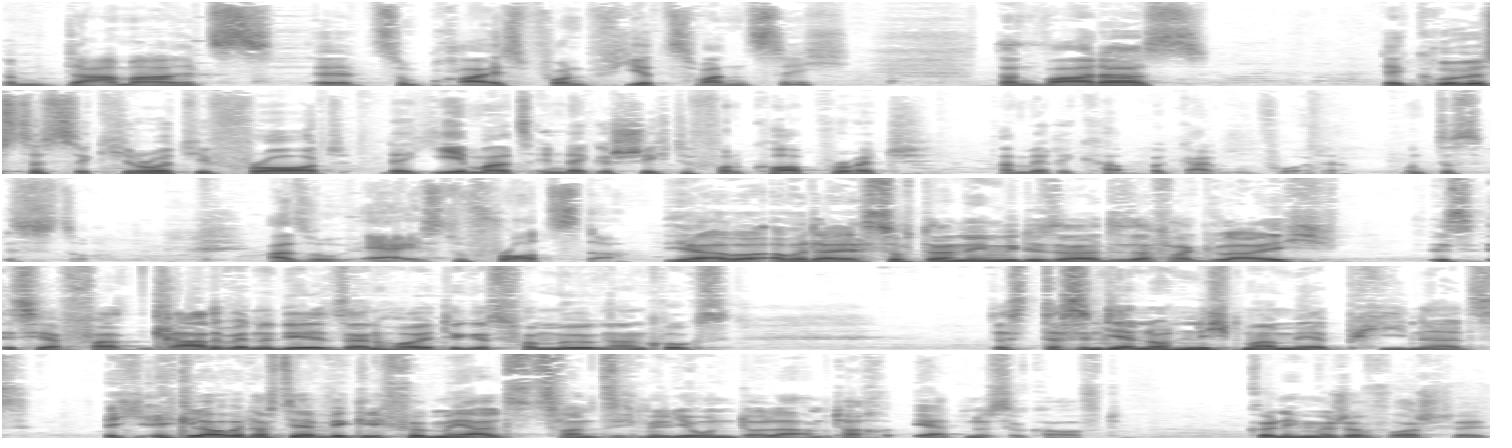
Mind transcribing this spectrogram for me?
ähm, damals äh, zum Preis von 4,20, dann war das der größte Security Fraud, der jemals in der Geschichte von Corporate Amerika begangen wurde. Und das ist so. Also er ist ein Fraudster. Ja, aber, aber da ist doch dann irgendwie dieser, dieser Vergleich, ist, ist ja fast, gerade wenn du dir sein heutiges Vermögen anguckst, das, das sind ja noch nicht mal mehr Peanuts. Ich, ich glaube, dass der wirklich für mehr als 20 Millionen Dollar am Tag Erdnüsse kauft. Könnte ich mir schon vorstellen.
